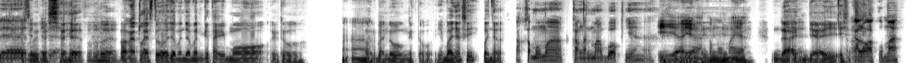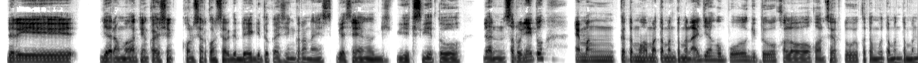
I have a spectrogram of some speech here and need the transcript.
Sedap. Kalimantan Sede, Long Atlas tuh zaman-zaman kita emo gitu. Heeh. kalau di Bandung gitu. Ya banyak sih, banyak. Ah, kamu mah kangen maboknya. Iya ya, kamu mah ya. Enggak Iya. anjay. Kalau aku mah dari jarang banget yang kayak konser-konser gede gitu kayak synchronize. Biasanya yang gigs gitu. Dan serunya itu emang ketemu sama teman-teman aja ngumpul gitu. Kalau konser tuh ketemu teman-teman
